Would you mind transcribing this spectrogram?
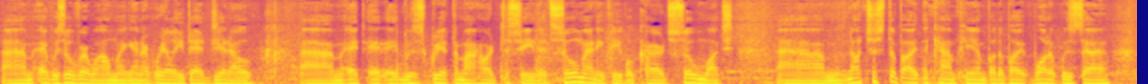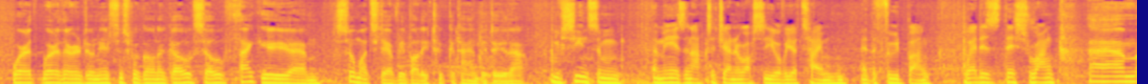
Um, it was overwhelming, and it really did, you know. Um, it, it, it, was great to my heart to see that so many people cared so much, um, not just about the campaign, but about what it was, uh, where where their donations were going to go. So thank you um, so much to everybody who took the time to do that. You've seen some amazing acts of generosity over your time at the food bank. Where does this rank? Um,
